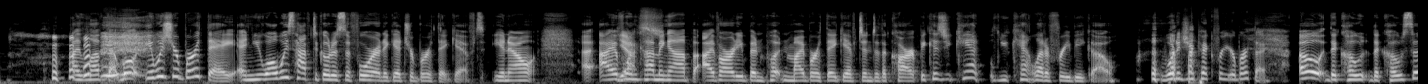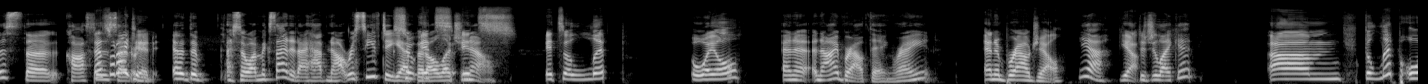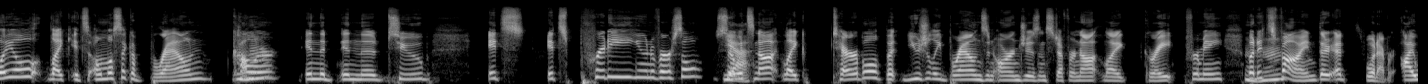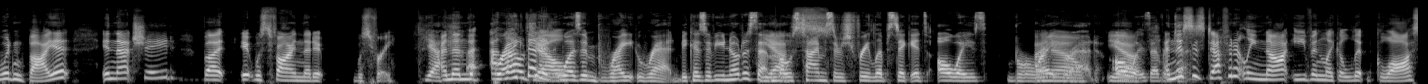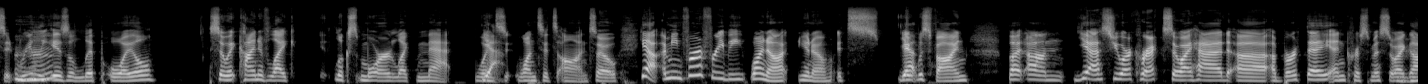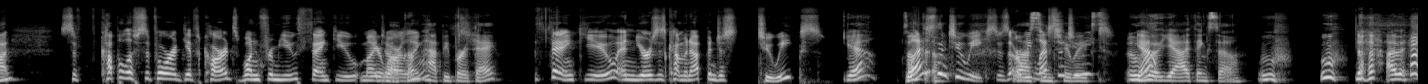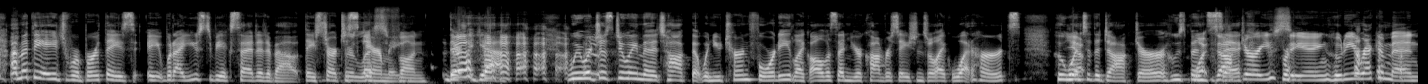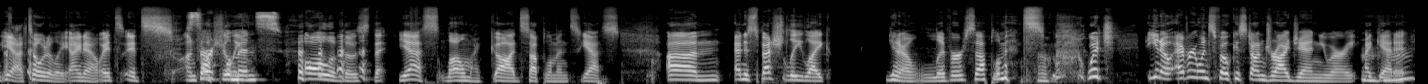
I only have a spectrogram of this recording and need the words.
I love that. Well, it was your birthday, and you always have to go to Sephora to get your birthday gift. You know, I I have one coming up. I've already been putting my birthday gift into the cart because you can't you can't let a freebie go. What did you pick for your birthday? Oh, the co- the Cosis, the Costas. That's what I don't- did. Uh, the, so I'm excited. I have not received it yet, but I'll let you know. it's, It's a lip oil And a, an eyebrow thing, right? and a brow gel. Yeah. Yeah. Did you like it? Um, the lip oil, like it's almost like a brown color Mm-hmm. in the in the tube. It's it's pretty universal, so Yeah. it's not like terrible. But usually browns and oranges and stuff are not like great for me. But it's Mhm. fine. They're it's whatever. I wouldn't buy it in that shade, but it was fine that it was free. Yeah. And then the I, I brow like that gel it wasn't bright red because if you notice that most times there's free lipstick, it's always bright red. Yeah. Always every and this is definitely not even like a lip gloss. It really Mhm. is a lip oil. So it kind of like it looks more like matte once once it's on. So yeah, I mean for a freebie, why not? You know, it's Yep. it was fine. But um yes, you are correct. So I had uh, a birthday and Christmas. So I got Mhm. a couple of Sephora gift cards, one from you. Thank you, my You're darling. welcome. Happy birthday. Thank you. And yours is coming up in just 2 weeks. Yeah. Less than 2 weeks. Is are Less we less than than two 2 weeks. weeks? Ooh, Yeah. yeah, I think so. Ooh. I'm, I'm at the age where birthdays, eh, what I used to be excited about, they start to They're scare less me. fun. They're- yeah. We were just doing the talk that when you turn 40, like all of a sudden your conversations are like, what hurts? Who Yep. went to the doctor? Who's been what sick? doctor are you seeing? Who do you recommend? yeah, totally. I know. It's it's unfortunately Supplements. all of those things. Yes. Oh my god, supplements. Yes. Um and especially like you know, liver supplements, which you know, everyone's focused on dry January. I get it.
